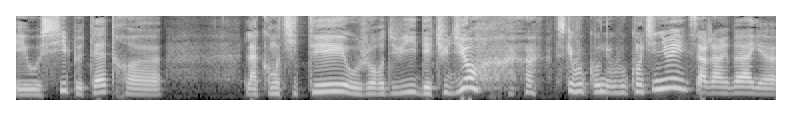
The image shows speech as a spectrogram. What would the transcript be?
et aussi peut-être euh, la quantité aujourd'hui d'étudiants, parce que vous, vous continuez, Serge Haridag, euh,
